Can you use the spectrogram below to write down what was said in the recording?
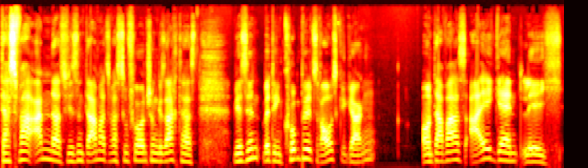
das war anders. Wir sind damals, was du vorhin schon gesagt hast, wir sind mit den Kumpels rausgegangen und da war es eigentlich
